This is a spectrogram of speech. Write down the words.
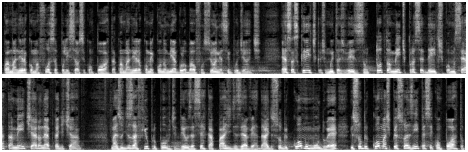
com a maneira como a força policial se comporta, com a maneira como a economia global funciona e assim por diante. Essas críticas, muitas vezes, são totalmente procedentes, como certamente eram na época de Tiago. Mas o desafio para o povo de Deus é ser capaz de dizer a verdade sobre como o mundo é e sobre como as pessoas ímpias se comportam,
